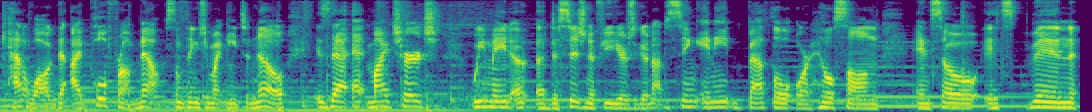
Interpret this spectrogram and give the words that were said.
catalog that I pull from. Now, some things you might need to know is that at my church, we made a, a, decision a few years ago not to sing any Bethel or Hillsong. And so it's been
